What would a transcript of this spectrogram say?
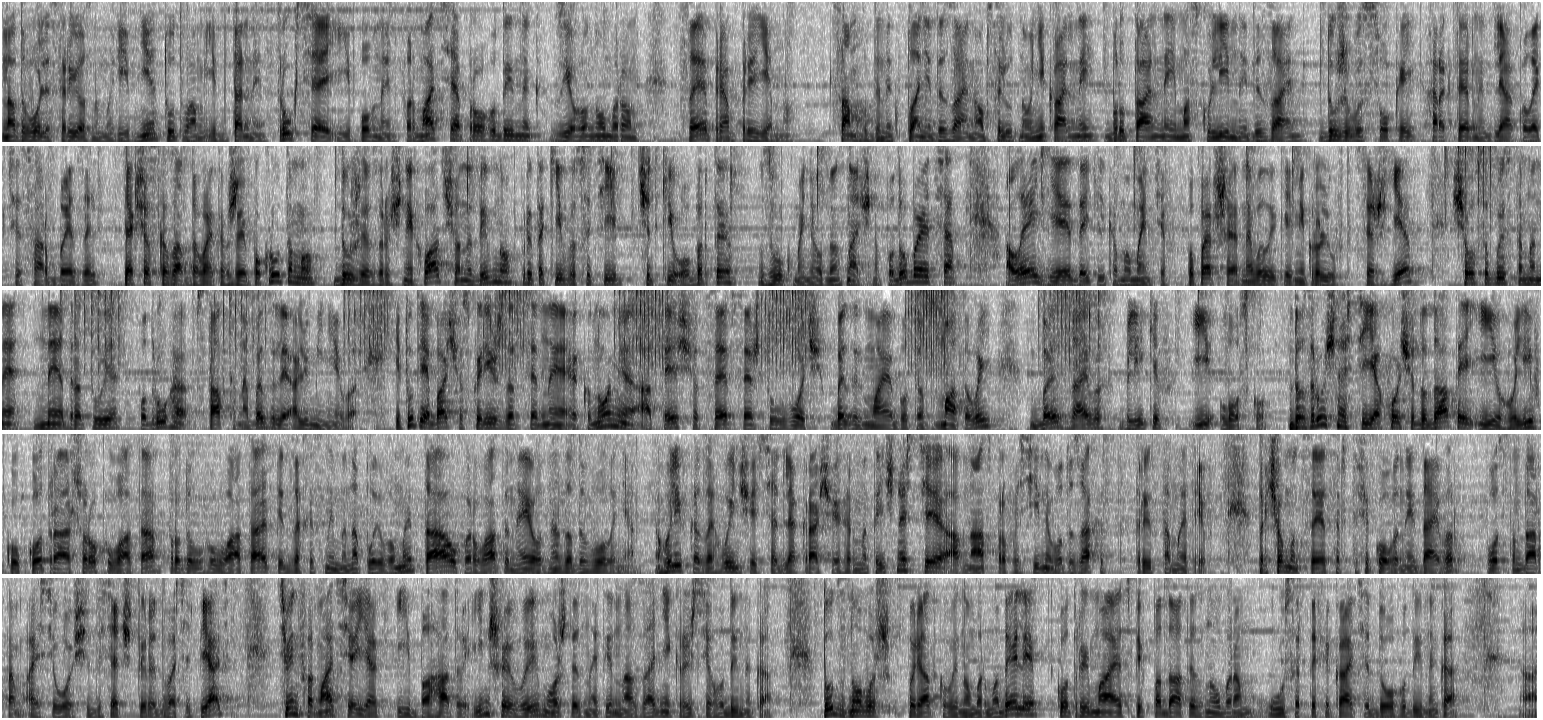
на доволі серйозному рівні. Тут вам і детальна інструкція, і повна інформація про годинник з його номером. Це прям приємно. Сам годинник в плані дизайну абсолютно унікальний, брутальний, маскулінний дизайн, дуже високий, характерний для колекції SAR Bezel. Якщо сказав, давайте вже покрутимо. Дуже зручний хват, що не дивно при такій висоті. Чіткі оберти, звук мені однозначно подобається, але є декілька моментів. По-перше, невеликий мікролюфт все ж є, що особисто мене не дратує. По-друге, вставка на безелі алюмінієва. І тут я бачу, скоріш за все, не економію, а те, що це все ж Tool Watch. Безель має бути матовий, без зайвих бліків і лоску. До зручності я хочу додати і голівку, котра широкувата, продовгувата, під захисними напливами та оперувати нею одне задоволення. Голівка загвинчується для кращої герметичності, а в нас професійний водозахист 300 метрів. Причому це сертифікований дайвер по стандартам ICO 6425. Цю інформацію, як і багато іншої, ви можете знайти на задній кришці годинника. Тут знову ж порядковий номер моделі, котрий має співпадати з номером у сертифікаті до годинника.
